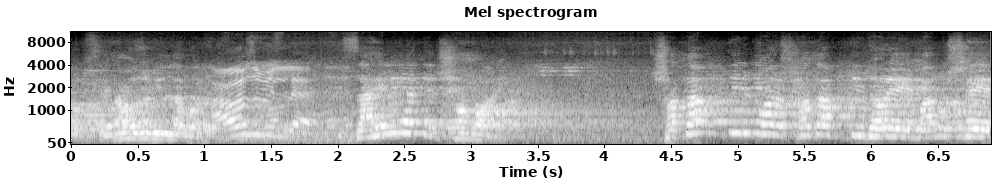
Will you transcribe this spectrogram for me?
করছে নওয়াজুবিল্লাহ বলে। আউযুবিল্লাহ জাহিলিয়াতের সময় শতাব্দীর পর শতাব্দী ধরে মানুষের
